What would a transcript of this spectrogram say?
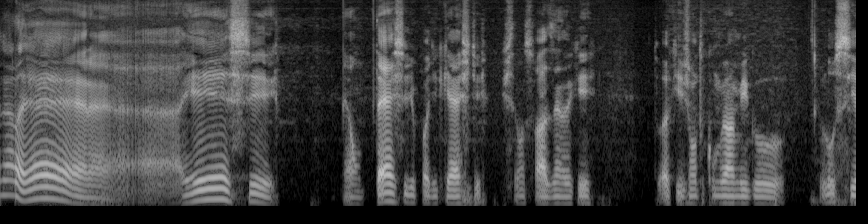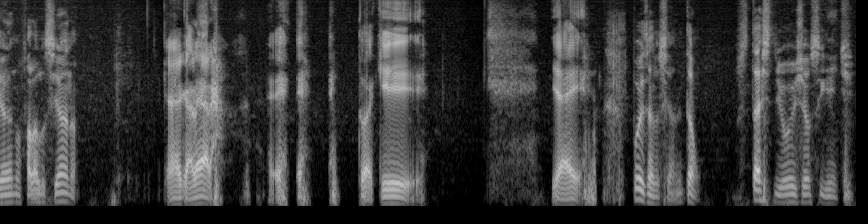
galera, esse é um teste de podcast que estamos fazendo aqui. Estou aqui junto com meu amigo Luciano. Fala Luciano. E aí galera, é, é, é, tô aqui. E aí? Pois é, Luciano. Então, o teste de hoje é o seguinte:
